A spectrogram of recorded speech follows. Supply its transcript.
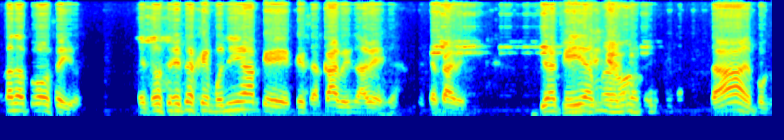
han ganado todos ellos. Entonces esta hegemonía que, que se acabe una vez ya, que se acabe. Ya que Sí, ya. Ah, por,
